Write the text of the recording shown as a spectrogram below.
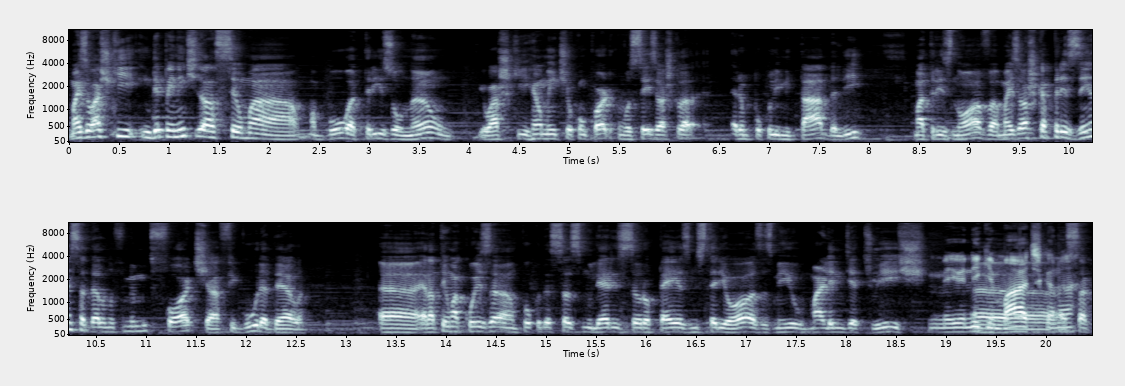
Mas eu acho que, independente dela ser uma, uma boa atriz ou não, eu acho que realmente eu concordo com vocês, eu acho que ela era um pouco limitada ali, uma atriz nova, mas eu acho que a presença dela no filme é muito forte, a figura dela. Uh, ela tem uma coisa um pouco dessas mulheres europeias misteriosas, meio Marlene Dietrich. Meio enigmática, uh, né? Essa,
